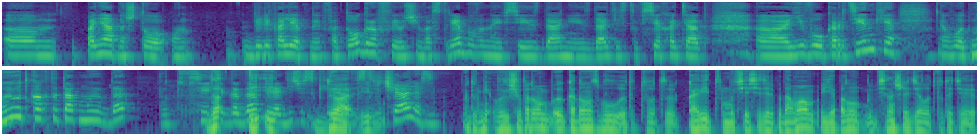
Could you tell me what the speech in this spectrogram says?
эм, понятно, что он великолепный фотограф и очень востребованный, и все издания, издательства, все хотят э, его картинки. Вот. Ну и вот как-то так мы, да, вот все Да, эти года и- и- периодически да, и- встречались. Это мне- Еще потом, э, когда у нас был этот вот э, ковид, мы все сидели по домам, и я потом все начали делать вот эти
